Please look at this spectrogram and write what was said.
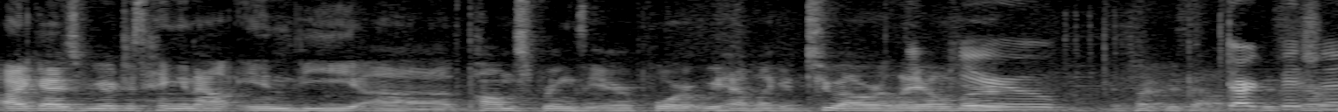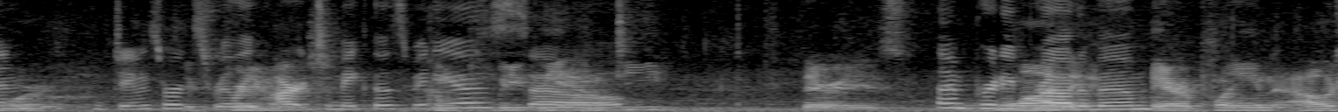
All right, guys, we are just hanging out in the uh, Palm Springs airport. We have like a two-hour layover. Thank you. And check this out. Dark This vision. airport James works is really pretty hard much to make those videos, completely so empty. There is I'm pretty one proud of him. airplane out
